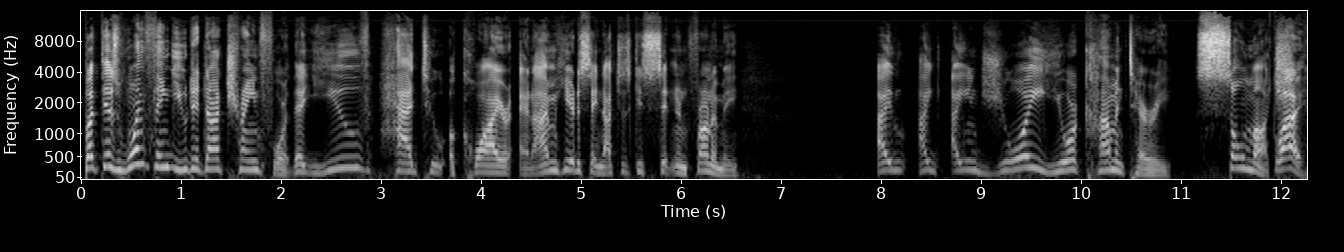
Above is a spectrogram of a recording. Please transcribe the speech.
but there's one thing you did not train for that you've had to acquire and i'm here to say not just because sitting in front of me I, I i enjoy your commentary so much Why?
